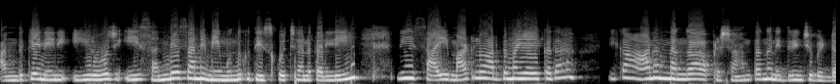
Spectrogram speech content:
అందుకే నేను ఈరోజు ఈ సందేశాన్ని మీ ముందుకు తీసుకొచ్చాను తల్లి. నీ సాయి మాటలు అర్థమయ్యాయి కదా? ఇక ఆనందంగా ప్రశాంతంగా నిద్రించు బిడ్డ.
